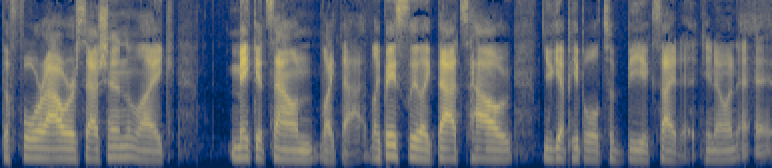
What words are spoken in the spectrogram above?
the four hour session like make it sound like that. Like basically like that's how you get people to be excited, you know? And uh,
